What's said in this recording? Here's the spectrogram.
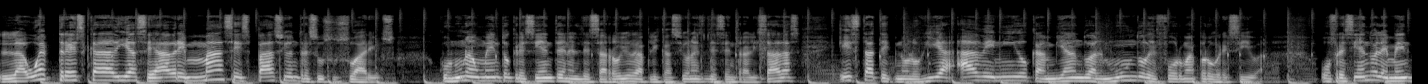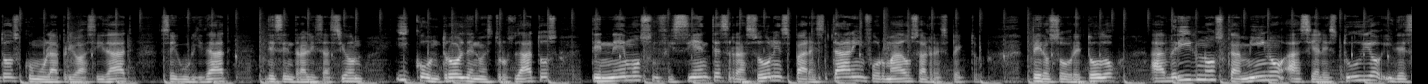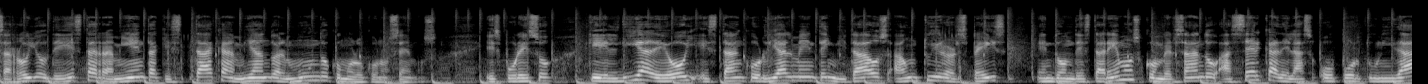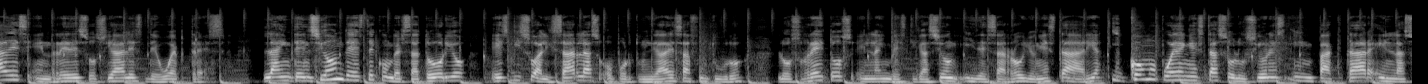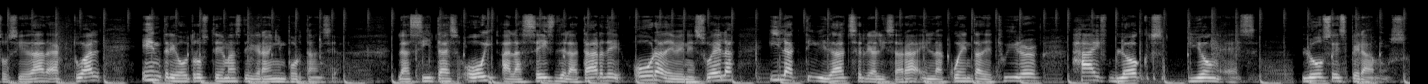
La Web3 cada día se abre más espacio entre sus usuarios. Con un aumento creciente en el desarrollo de aplicaciones descentralizadas, esta tecnología ha venido cambiando al mundo de forma progresiva, ofreciendo elementos como la privacidad, seguridad, descentralización y control de nuestros datos, tenemos suficientes razones para estar informados al respecto, pero sobre todo, abrirnos camino hacia el estudio y desarrollo de esta herramienta que está cambiando al mundo como lo conocemos. Es por eso que el día de hoy están cordialmente invitados a un Twitter Space en donde estaremos conversando acerca de las oportunidades en redes sociales de Web3. La intención de este conversatorio es visualizar las oportunidades a futuro, los retos en la investigación y desarrollo en esta área y cómo pueden estas soluciones impactar en la sociedad actual, entre otros temas de gran importancia. La cita es hoy a las 6 de la tarde, hora de Venezuela, y la actividad se realizará en la cuenta de Twitter HiveBlogs-S. Los esperamos.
